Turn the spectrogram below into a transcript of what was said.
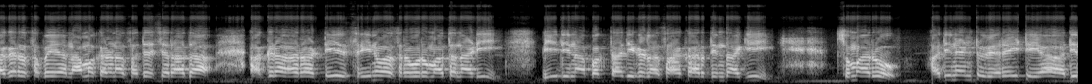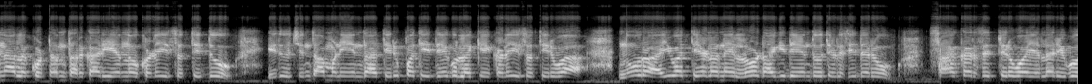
ನಗರಸಭೆಯ ನಾಮಕರಣ ಸದಸ್ಯರಾದ ಅಗ್ರಹಾರ ಟಿ. ಶ್ರೀನಿವಾಸರವರು ಮಾತನಾಡಿ, ಈ ದಿನ ಭಕ್ತಾದಿಗಳ ಸಹಕಾರದಿಂದಾಗಿ ಸುಮಾರು ಹದಿನೆಂಟು ವೆರೈಟಿಯ ಹದಿನಾಲ್ಕು ಟನ್ ತರಕಾರಿಯನ್ನು ಕಳುಹಿಸುತ್ತಿದ್ದು, ಇದು ಚಿಂತಾಮಣಿಯಿಂದ ತಿರುಪತಿ ದೇಗುಲಕ್ಕೆ ಕಳುಹಿಸುತ್ತಿರುವ ನೂರ ಐವತ್ತೇಳನೇ ಲೋಡ್ ಆಗಿದೆ ಎಂದು ತಿಳಿಸಿದರು. ಸಹಕರಿಸುತ್ತಿರುವ ಎಲ್ಲರಿಗೂ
